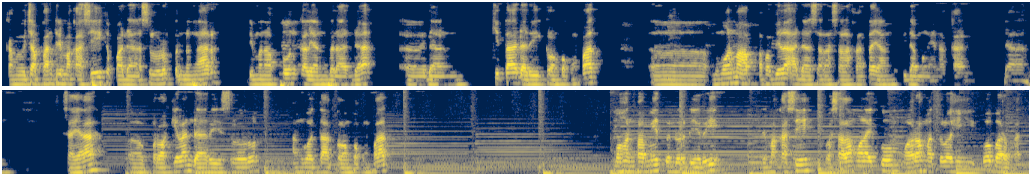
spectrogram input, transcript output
kami ucapkan terima kasih kepada seluruh pendengar di mana pun kalian berada. Uh, dan kita dari kelompok 4 uh, eh, memohon maaf apabila ada salah-salah kata yang tidak mengenakan. Dan saya uh, perwakilan dari seluruh anggota kelompok 4 mohon pamit undur diri terima kasih. Wassalamualaikum warahmatullahi wabarakatuh.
